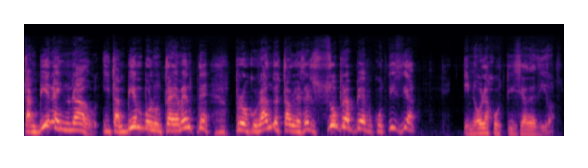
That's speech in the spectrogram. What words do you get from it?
también ha ignorado y también voluntariamente procurando establecer su propia justicia y no la justicia de Dios.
